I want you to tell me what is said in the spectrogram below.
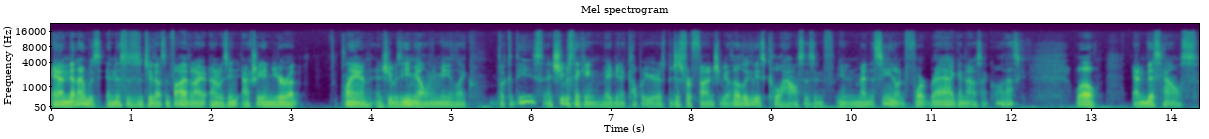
And then I was, and this is in 2005, and I, I was in actually in Europe plane, and she was emailing me like, "Look at these," and she was thinking maybe in a couple years, but just for fun, she'd be like, "Oh, look at these cool houses in in Mendocino and Fort Bragg," and I was like, "Oh, that's whoa." And this house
